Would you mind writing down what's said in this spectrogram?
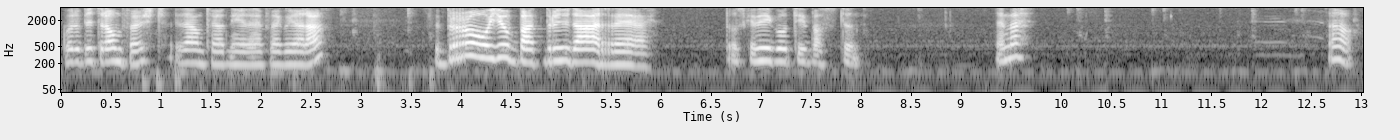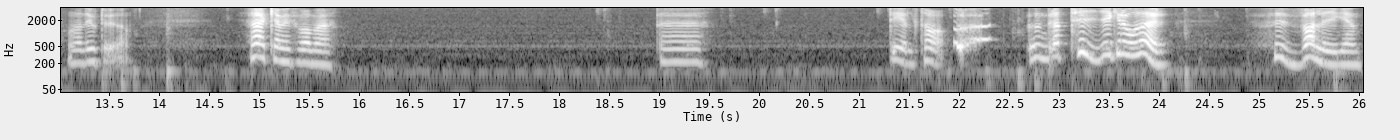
går och byter om först. Det antar jag att ni redan är på väg att göra. Bra jobbat brudar! Då ska vi gå till bastun. Nämen. Jaha, hon hade gjort det redan. Här kan vi få vara med. Uh, delta. 110 kronor! Huvaligen.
